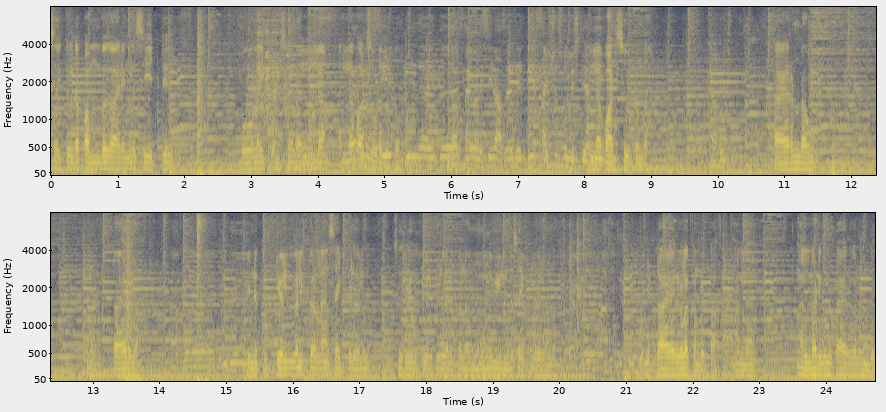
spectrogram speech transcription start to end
സൈക്കിളിന്റെ പമ്പ് കാര്യങ്ങൾ സീറ്റ് ബോൾ ഐറ്റംസുകളെല്ലാം എല്ലാ പാർട്സും ഇവിടെ കിട്ടും. എല്ലാ പാർട്സും കിട്ടും ടയർ ഉണ്ടാവും. ടയറിലാണ് പിന്നെ കുട്ടികൾക്ക് കളിക്കാനുള്ള സൈക്കിളുകൾ ചെറിയ കുട്ടികൾക്ക് കളിക്കാനുള്ള മൂന്ന് വീലിന്റെ സൈക്കിളുകളുണ്ട് പിന്നെ ടയറുകളൊക്കെ ഉണ്ട് കേട്ടോ നല്ല നല്ല അടിപൊളി ടയറുകളുണ്ട്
